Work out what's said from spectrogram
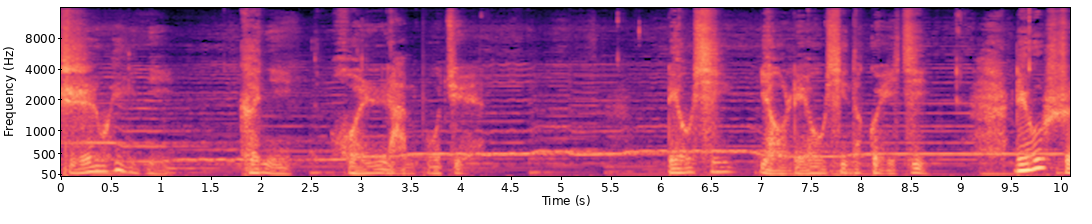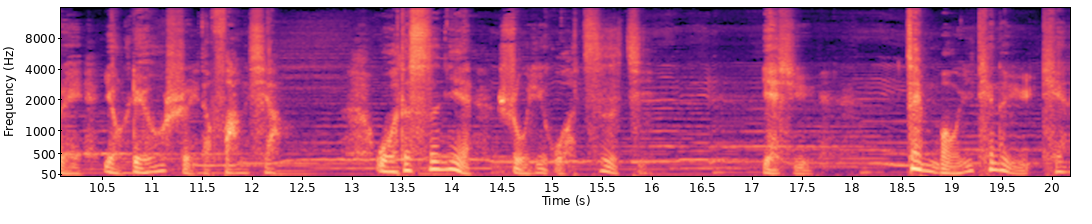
只为你，可你浑然不觉。流星有流星的轨迹，流水有流水的方向，我的思念属于我自己。也许，在某一天的雨天，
